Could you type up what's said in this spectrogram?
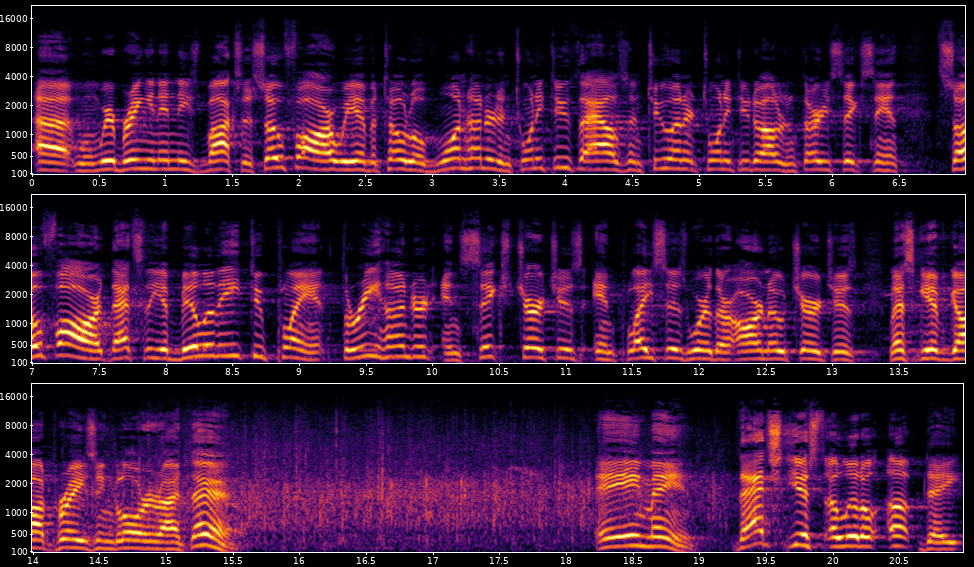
uh, when we're bringing in these boxes, so far we have a total of $122,222.36. So far, that's the ability to plant 306 churches in places where there are no churches. Let's give God praise and glory right there. Amen. That's just a little update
